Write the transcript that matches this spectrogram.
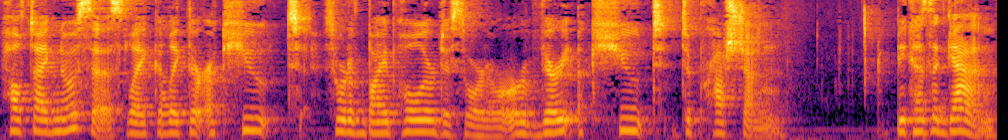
health diagnosis, like, like their acute sort of bipolar disorder or very acute depression. Because again,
